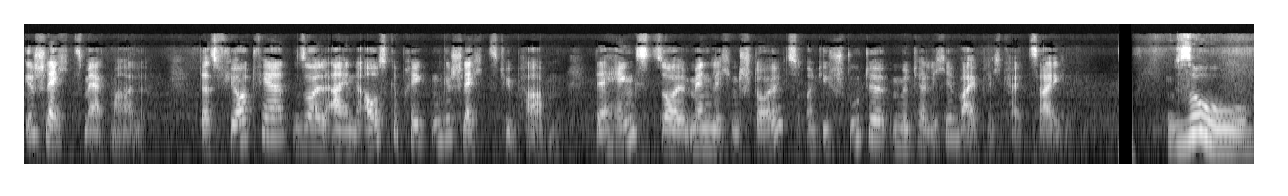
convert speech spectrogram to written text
Geschlechtsmerkmale. Das Fjordpferd soll einen ausgeprägten Geschlechtstyp haben. Der Hengst soll männlichen Stolz und die Stute mütterliche Weiblichkeit zeigen. So,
